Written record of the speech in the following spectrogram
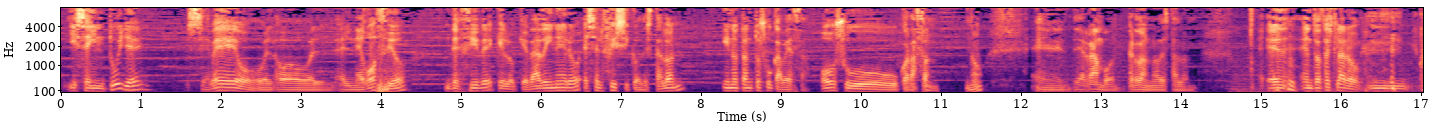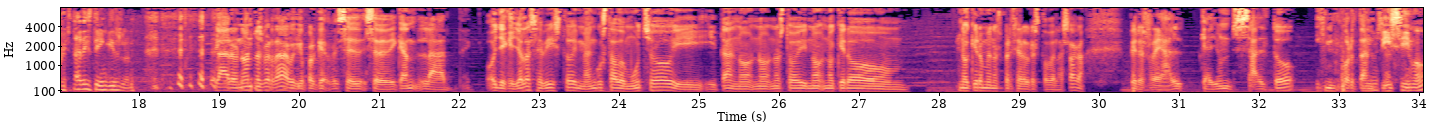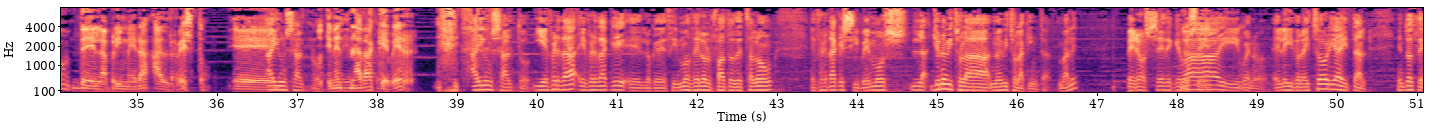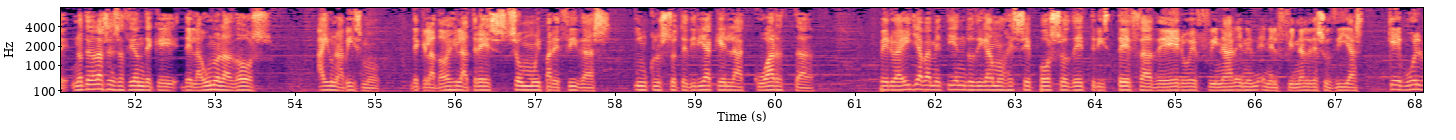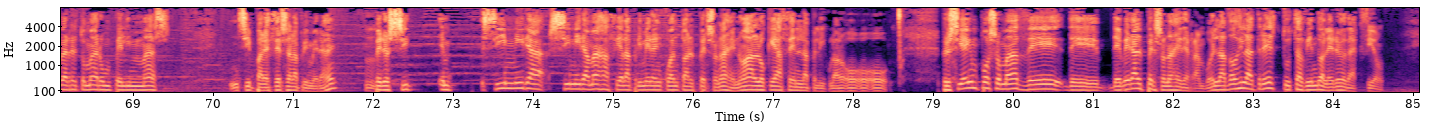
Y se intuye, se ve, o el, o el- el negocio decide que lo que da dinero es el físico de Stallone y no tanto su cabeza o su corazón, ¿no? Eh, de Rambo, perdón, no de Stallone. Eh, entonces, claro, mm, Cuesta distinguirlo. Claro, no, no es verdad, porque, porque se, se dedican la... Oye, que yo las he visto y me han gustado mucho y, y tal, no, no, no estoy, no, no quiero No quiero menospreciar el resto de la saga, pero es real que hay un salto importantísimo de la primera al resto. Eh, Hay un salto. No tienen nada que ver. Hay un salto. Y es verdad, es verdad que eh, lo que decimos del olfato de Stallone, es verdad que si vemos la, yo no he visto la, no he visto la quinta, ¿vale? Pero sé de qué va y bueno, he leído la historia y tal. Entonces, ¿no te da la sensación de que de la 1 a la 2 hay un abismo? De que la 2 y la 3 son muy parecidas. Incluso te diría que la cuarta, pero ahí ya va metiendo, digamos, ese pozo de tristeza de héroe final en el, en el final de sus días que vuelve a retomar un pelín más sin parecerse a la primera, ¿eh? Mm. Pero sí, em- sí mira, sí mira más hacia la primera en cuanto al personaje, no a lo que hace en la película. O, o- o- Pero sí hay un pozo más de, de, de ver al personaje de Rambo. En la 2 y la 3 tú estás viendo al héroe de acción.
